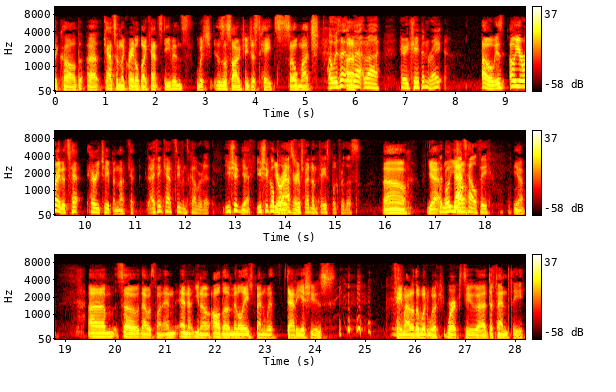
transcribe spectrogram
it called? Uh, Cats in the Cradle by Cat Stevens, which is a song she just hates so much. Oh, is that in Uh, that uh, Harry Chapin, right? Oh, is, oh, you're right. It's ha- Harry Chapin, not Cat. I think Cat Stevens covered it. You should Yeah. you should go You're right, blast Harry your friend on Facebook for this. Oh, yeah. Well, you That's know, healthy. Yeah. Um, so that was fun. And, and, uh, you know, all the middle aged men with daddy issues came out of the woodwork work to, uh, defend the,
